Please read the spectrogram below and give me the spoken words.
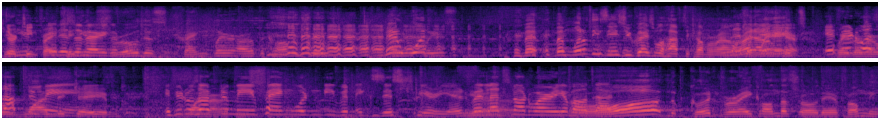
Can you- 13 frames. It is Can a you very good throw move. this Fang player out of the commentary? Man, what? please? man, man, one of these days you guys will have to come around, Listen, right? I don't care. If it was up to me, game. if it was One up to me, apiece. Fang wouldn't even exist, period. But let's not worry about that. Oh, the good break on the throw there from me.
